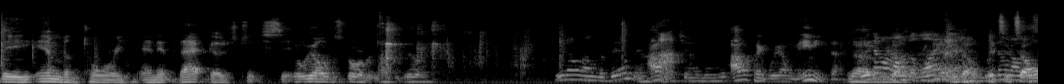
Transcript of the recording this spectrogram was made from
the inventory, and it, that goes to the city. So we own the store but not the building? we don't own the building, I- but you'll do it. I don't think we own anything. No, We don't own the We land. don't. We It's don't its own the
